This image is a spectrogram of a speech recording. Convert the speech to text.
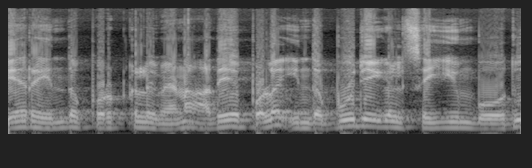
வேறு எந்த பொருட்களும் வேணாம். அதே போல் இந்த பூஜைகள் செய்யும்போது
